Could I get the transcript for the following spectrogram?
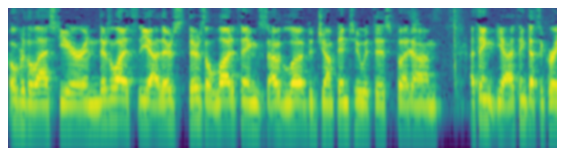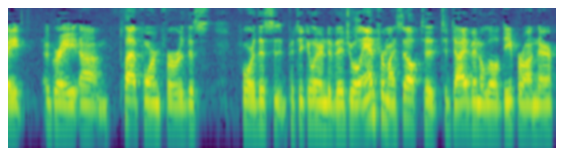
over the last year. And there's a lot of yeah, there's there's a lot of things I would love to jump into with this, but um, I think yeah, I think that's a great a great um, platform for this for this particular individual and for myself to to dive in a little deeper on there.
